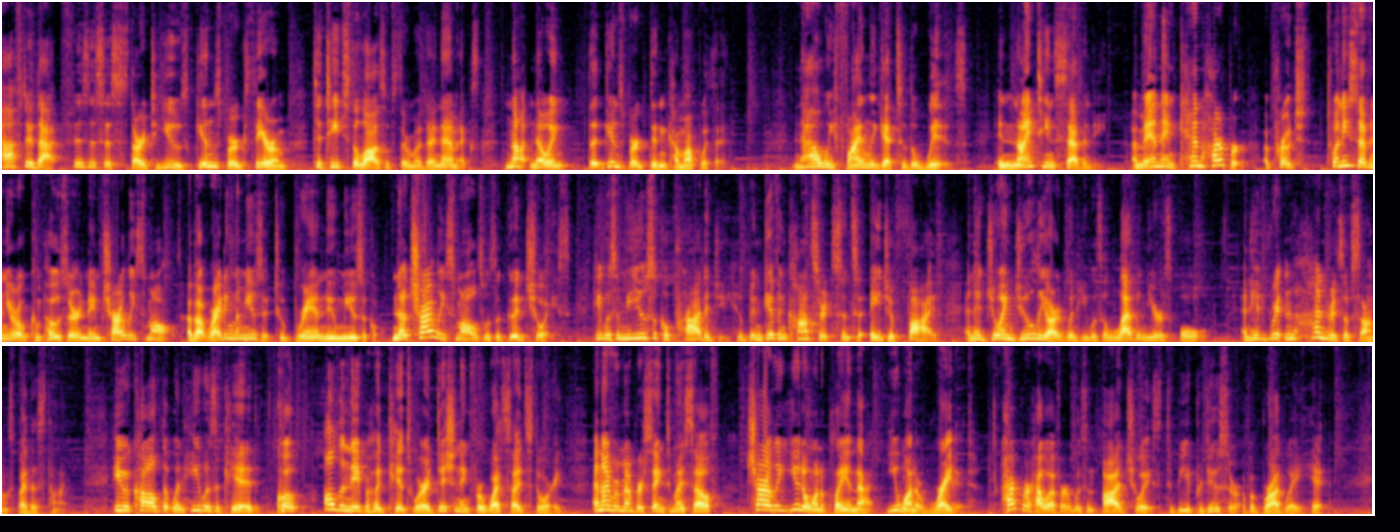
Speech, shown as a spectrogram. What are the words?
After that, physicists started to use Ginsberg theorem to teach the laws of thermodynamics, not knowing that Ginsberg didn't come up with it. Now we finally get to the Wiz. In 1970, a man named Ken Harper approached 27 year old composer named Charlie Smalls about writing the music to a brand new musical. Now, Charlie Smalls was a good choice. He was a musical prodigy who'd been giving concerts since the age of five and had joined Juilliard when he was 11 years old, and he'd written hundreds of songs by this time. He recalled that when he was a kid, quote, all the neighborhood kids were auditioning for West Side Story, and I remember saying to myself, Charlie, you don't want to play in that, you want to write it. Harper, however, was an odd choice to be a producer of a Broadway hit.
